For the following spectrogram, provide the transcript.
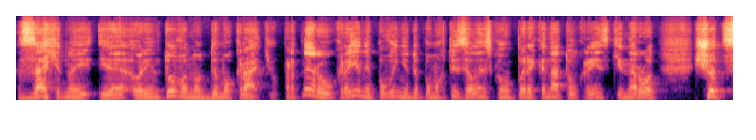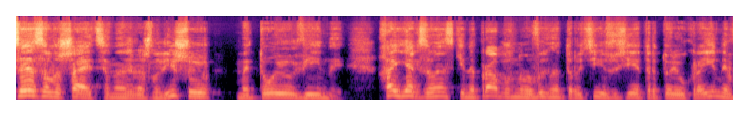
західно е, орієнтовану демократію. Партнери України повинні допомогти Зеленському переконати український народ, що це залишається найважливішою метою війни. Хай як Зеленський не вигнати Росію з усієї території України,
